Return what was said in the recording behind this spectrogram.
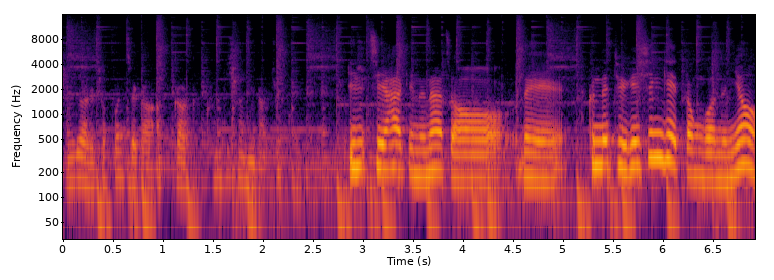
신기하게 첫 번째가 아까 그 컨디션이랑 조금 일치하기는 하죠. 네. 근데 되게 신기했던 거는요.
